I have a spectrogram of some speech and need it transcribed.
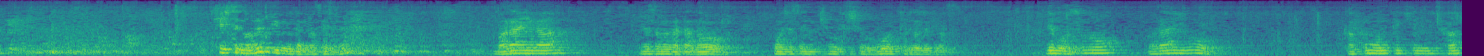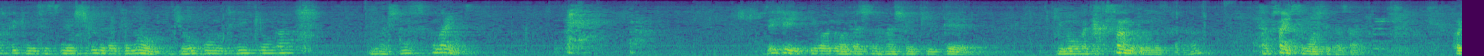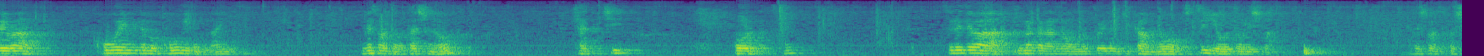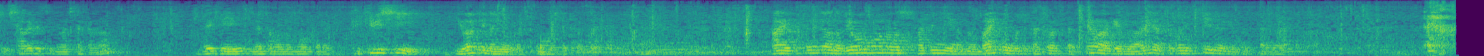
決して飲めるということではありませんよ笑いが皆様方の放射線恐怖症を取り除きます。でもその笑いを学問的に科学的に説明しうるだけの情報の提供が今非常に少ないんですぜひ今の私の話を聞いて疑問がたくさんあると思いますからたくさん質問してくださいこれは講演でも講義でもないんです皆様と私のキャッチボールなんですね。それでは、今からの残りの時間を質疑応答にします。私も少し喋りすぎましたから、ぜひ皆様の方から手厳しい岩木のような質問をしてください。はい、それではあの両方の端にあのマイクを持って立ちますから手を挙げる、あるいはそこに来ていただけると伝えます。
